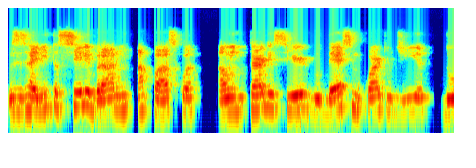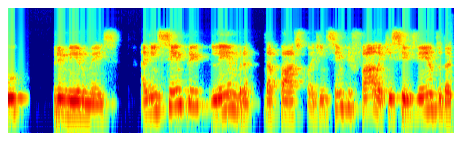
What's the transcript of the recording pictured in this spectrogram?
os israelitas celebraram a Páscoa ao entardecer do 14 dia do primeiro mês. A gente sempre lembra da Páscoa, a gente sempre fala que esse evento da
